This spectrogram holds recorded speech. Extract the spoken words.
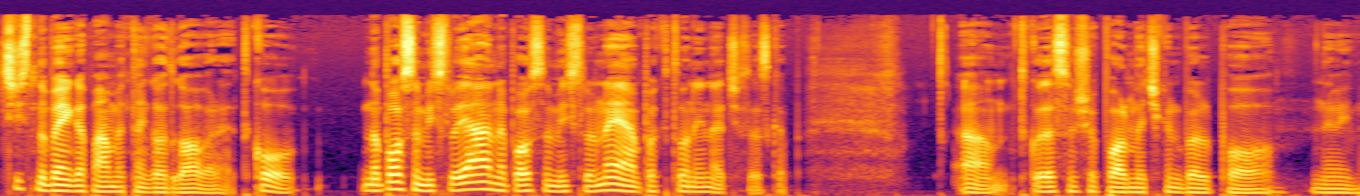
čist nobenega pametnega odgovora. Tako, na pol sem mislil ja, na pol sem mislil ne, ampak to ni nič vse skupaj. Um, tako da sem šel pol mečken bolj po, ne vem,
